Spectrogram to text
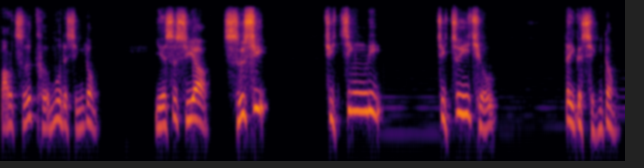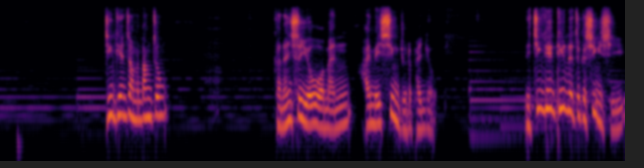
保持渴慕的行动，也是需要持续去经历、去追求。的一个行动。今天在我们当中，可能是有我们还没信主的朋友，你今天听的这个信息，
